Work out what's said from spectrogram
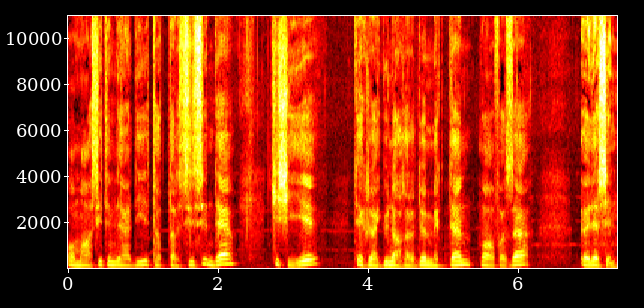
o masiyetin verdiği tatları silsin de kişiyi tekrar günahlara dönmekten muhafaza öylesin.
